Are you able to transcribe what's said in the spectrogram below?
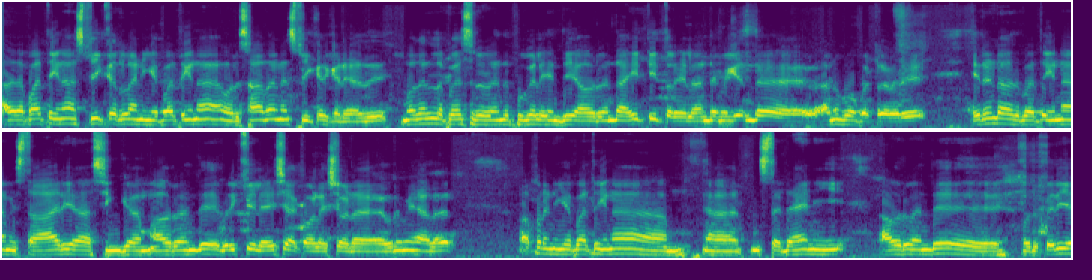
அதில் பார்த்தீங்கன்னா ஸ்பீக்கர்லாம் நீங்கள் பார்த்தீங்கன்னா ஒரு சாதாரண ஸ்பீக்கர் கிடையாது. முதல்ல பேசுகிறவர் வந்து புகழேந்தி அவர் வந்து ஐடி துறையில் வந்து மிகுந்த அனுபவம் பெற்றவர். இரண்டாவது பார்த்தீங்கன்னா மிஸ்டர் ஆர்யா சிங்கம் அவர் வந்து பிரிக்ஃபீல் ஏசியா காலேஜோட உரிமையாளர். அப்புறம் நீங்கள் பார்த்தீங்கன்னா மிஸ்டர் டேனி அவர் வந்து ஒரு பெரிய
